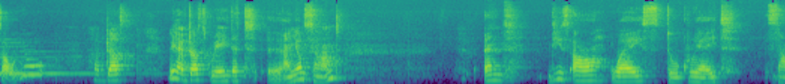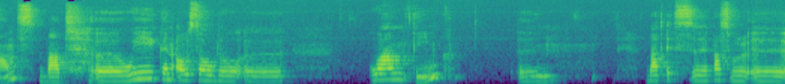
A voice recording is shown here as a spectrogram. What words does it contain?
So you have just we have just created uh, a new sound and these are ways to create sounds but uh, we can also do uh, one thing um, but it's uh, possible uh,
